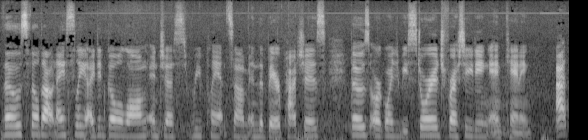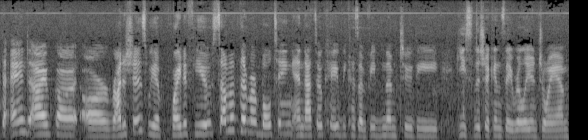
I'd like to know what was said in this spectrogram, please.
Those filled out nicely. I did go along and just replant some in the bare patches. Those are going to be storage, fresh eating, and canning. At the end, I've got our radishes. We have quite a few. Some of them are bolting, and that's okay because I'm feeding them to the geese and the chickens. They really enjoy them.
